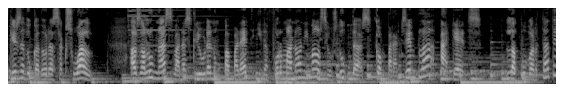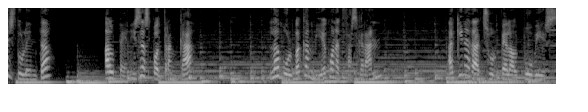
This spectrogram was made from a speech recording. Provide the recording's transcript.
que és educadora sexual. Els alumnes van escriure en un paperet i de forma anònima els seus dubtes, com per exemple aquests. La pubertat és dolenta? El penis es pot trencar? La vulva canvia quan et fas gran? A quina edat surt pèl al pubis?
